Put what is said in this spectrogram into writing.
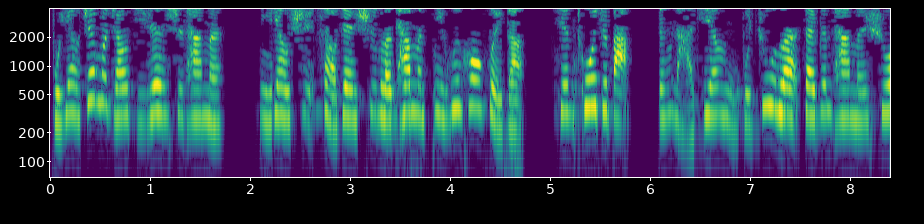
不要这么着急认识他们，你要是早认识了他们，你会后悔的。先拖着吧，等哪天捂不住了再跟他们说。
